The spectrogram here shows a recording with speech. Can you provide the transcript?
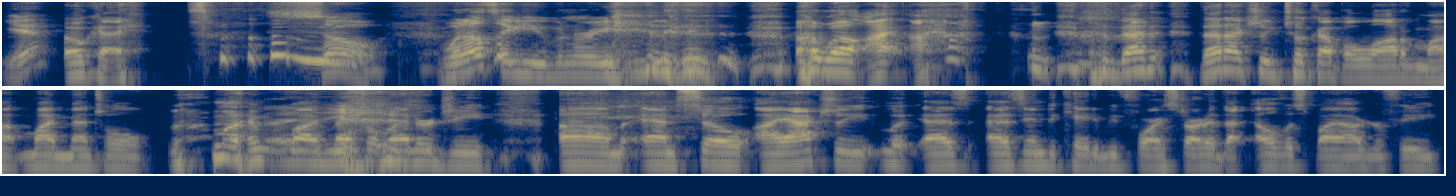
Yeah. Okay. So, what else have you been reading? Uh, well, I, I that that actually took up a lot of my my mental my, my yeah. mental energy um and so i actually look as as indicated before i started that elvis biography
